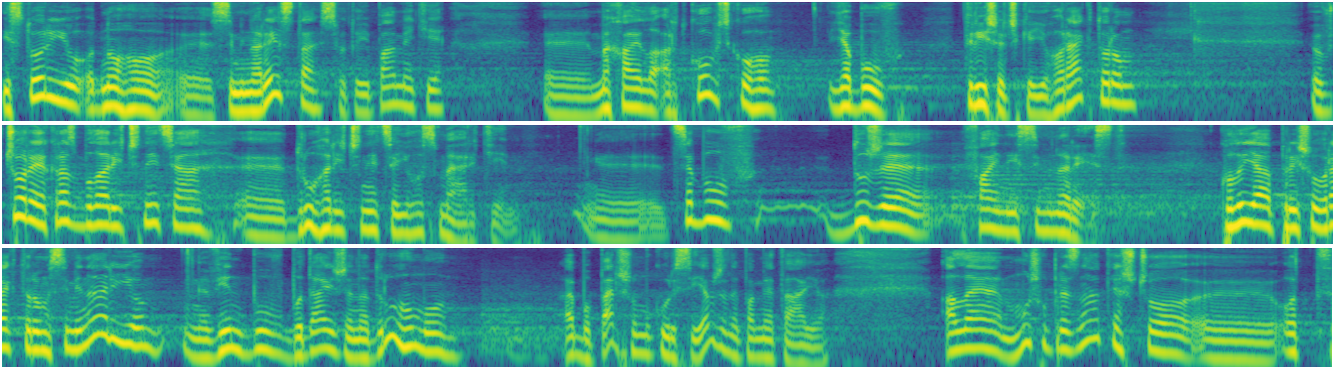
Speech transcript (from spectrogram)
історію одного е, семінариста святої пам'яті е, Михайла Артковського. Я був трішечки його ректором. Вчора якраз була річниця, е, друга річниця його смерті. Е, Це був дуже файний семінарист. Коли я прийшов ректором семінарію, він був бодайже на другому або першому курсі, я вже не пам'ятаю. Але мушу признати, що е, от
